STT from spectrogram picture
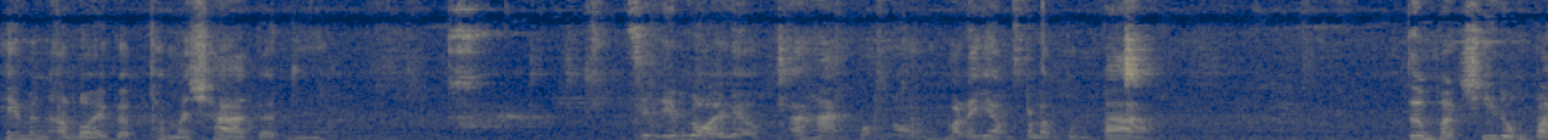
ให้มันอร่อยแบบธรรมชาติแบบนี้ เสร็จเรียบร้อยแล้ว อาหารของน้องมารยำปลาปุนป้า เติมผักชีลงไป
